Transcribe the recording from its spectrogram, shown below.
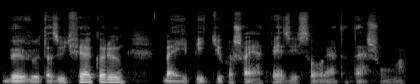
bővült az ügyfélkörünk, beépítjük a saját pénzügyi szolgáltatásunkba.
